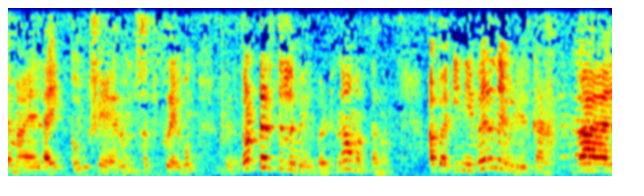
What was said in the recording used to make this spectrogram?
ഇഷ്ടമായ ലൈക്കും ഷെയറും സബ്സ്ക്രൈബും. പിന്നെ തൊട്ടടുത്തുള്ള ബെൽ ബട്ടണും അമർത്തണം. അപ്പൊ ഇനി വരുന്ന വീഡിയോയിൽ കാണാം. ബൈ.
